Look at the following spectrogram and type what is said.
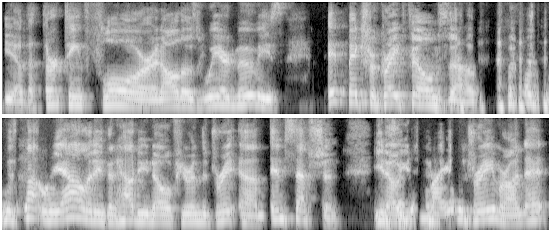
you know, the 13th floor and all those weird movies. It makes for great films, though, because it's not reality. Then how do you know if you're in the dream? Um, Inception. You know, Inception. am I in the dream or on that?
